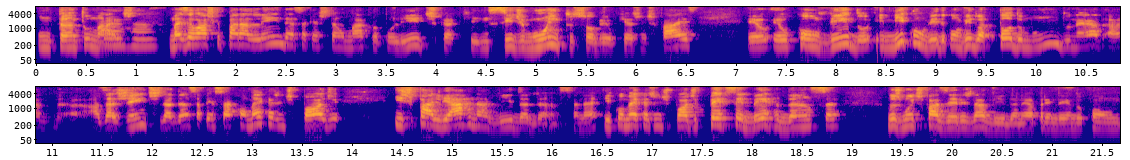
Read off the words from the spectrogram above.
um tanto mais. Uhum. Mas eu acho que, para além dessa questão macropolítica, que incide muito sobre o que a gente faz, eu, eu convido, e me convido, e convido a todo mundo, né, a, a, as agentes da dança, a pensar como é que a gente pode espalhar na vida a dança, né? E como é que a gente pode perceber dança nos muitos fazeres da vida, né? Aprendendo com,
